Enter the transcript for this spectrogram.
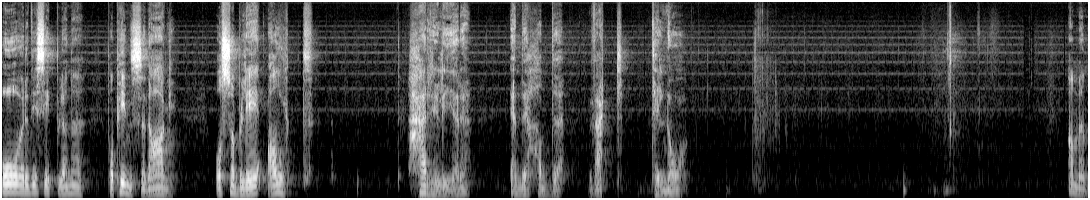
over disiplene på pinsedag, og så ble alt herligere enn det hadde vært til nå. Amen.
